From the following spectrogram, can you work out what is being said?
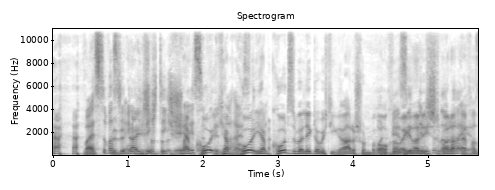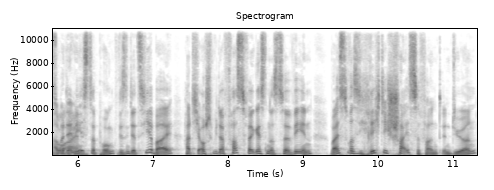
weißt du, was ich eigentlich eigentlich schon richtig drin. Ich habe scheiße kur finde? ich hab heißt kur ich hab kurz überlegt, ob ich die gerade schon brauche, aber ich, gesagt, ich schon streue einfach so Aber der ein. nächste Punkt, wir sind jetzt hierbei, hatte ich auch schon wieder fast vergessen, das zu erwähnen. Weißt du, was ich richtig scheiße fand in Düren?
